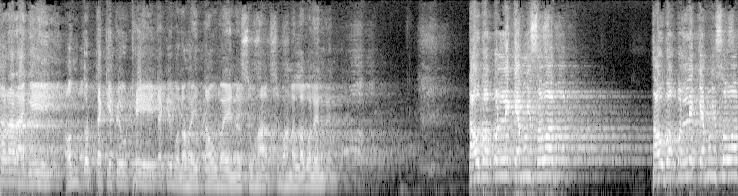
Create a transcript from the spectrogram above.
করার আগে অন্তরটা কেঁপে ওঠে, এটাকে বলা হয় তাওবায়ে নাসুহা সুবহানাল্লাহ বলেন। তাওবা করলে কেমন সওয়াব? তাওবা করলে কেমন সওয়াব?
